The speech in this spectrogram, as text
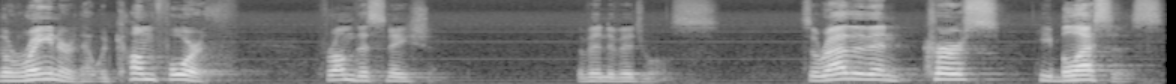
the reigner that would come forth from this nation of individuals. So rather than curse, he blesses.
